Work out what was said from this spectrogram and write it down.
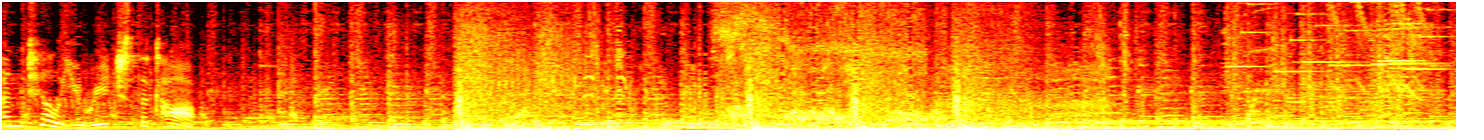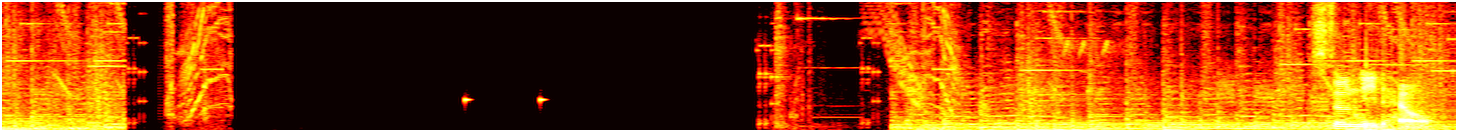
until you reach the top. Still need help.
